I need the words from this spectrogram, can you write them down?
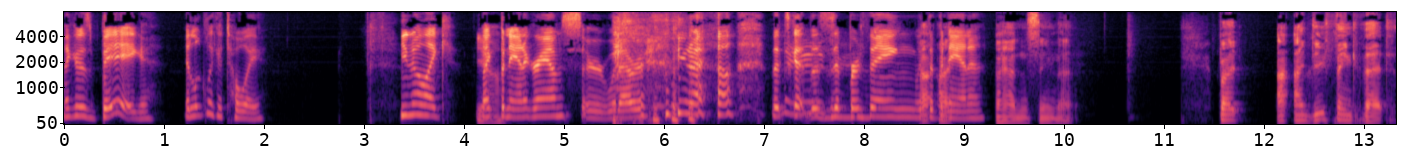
Like it was big. It looked like a toy. You know, like Yeah. like bananagrams or whatever. you know how that's got the zipper thing with the I- I- banana. I, hadn't seen that, but I, I do think that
